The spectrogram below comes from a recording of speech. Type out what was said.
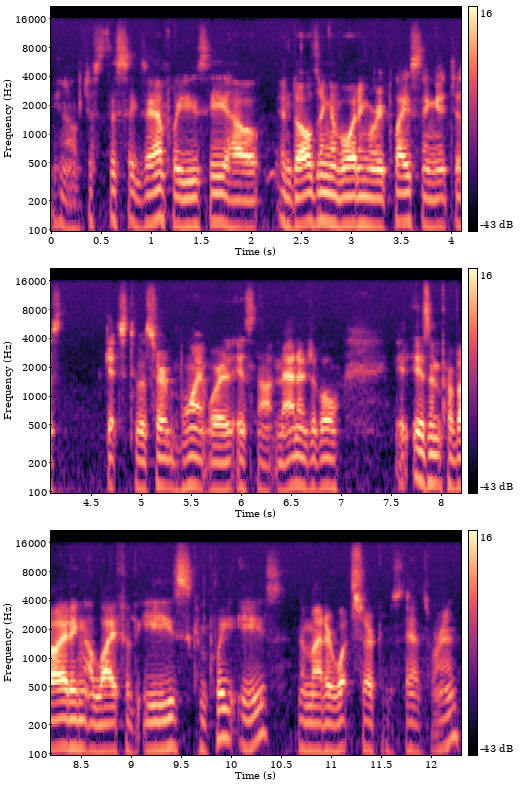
You know, just this example, you see how indulging, avoiding, replacing, it just gets to a certain point where it's not manageable, it isn't providing a life of ease, complete ease, no matter what circumstance we're in.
